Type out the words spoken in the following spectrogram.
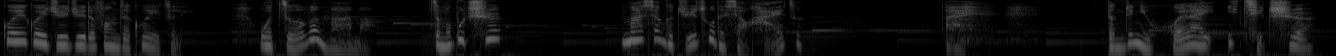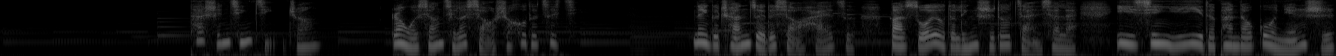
规规矩矩的放在柜子里。我责问妈妈：“怎么不吃？”妈像个局促的小孩子。哎，等着你回来一起吃。他神情紧张，让我想起了小时候的自己。那个馋嘴的小孩子，把所有的零食都攒下来，一心一意的盼到过年时，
